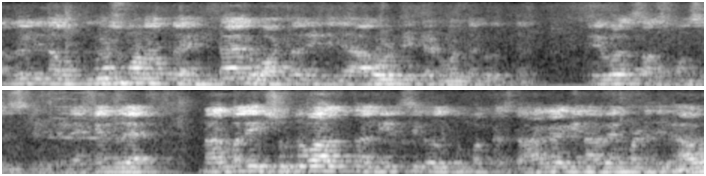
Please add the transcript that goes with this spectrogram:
ಅದರಲ್ಲಿ ನಾವು ಯೂಸ್ ಮಾಡುವಂತ ಎಂಟೈರ್ ವಾಟರ್ ಏನಿದೆ ಆರ್ ಟ್ರೀಟೆಡ್ ವಾಟರ್ ಇರುತ್ತೆ. ರಿವರ್ಸ್ ಆಸ್ಮೋಸಿಸ್ ಟ್ರೀಟೆಡ್ ಯಾಕೆಂದ್ರೆ ನಾರ್ಮಲಿ ಶುದ್ಧವಾದಂತ ನೀರು ಸಿಗೋದು ತುಂಬಾ ಕಷ್ಟ. ಹಾಗಾಗಿ ನಾವೇನ್ ಮಾಡಿದೀವಿ, ಆರ್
